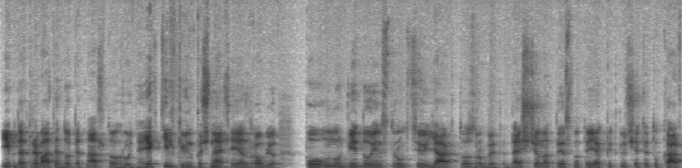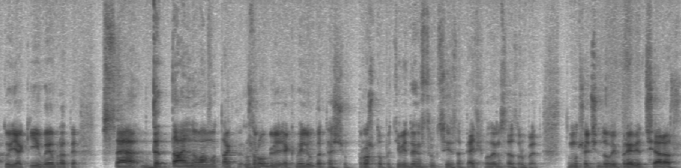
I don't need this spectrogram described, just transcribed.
і буде тривати до 15 грудня. Як тільки він почнеться, я зроблю повну відеоінструкцію, як то зробити, де що натиснути, як підключити ту карту, як її вибрати. Все детально вам отак зроблю, як ви любите, щоб просто по тій відеоінструкції за 5 хвилин все зробити. Тому це чудовий привід ще раз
